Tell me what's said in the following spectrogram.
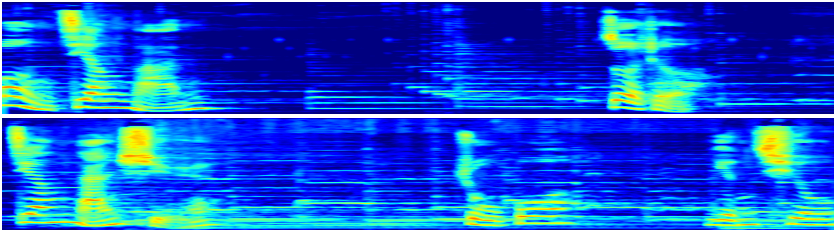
梦江南，作者江南雪，主播迎秋。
